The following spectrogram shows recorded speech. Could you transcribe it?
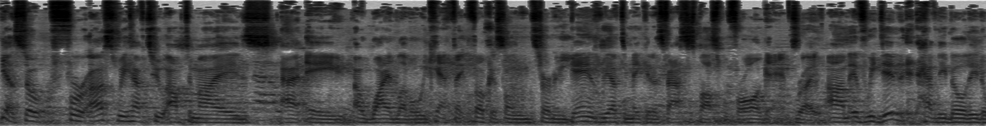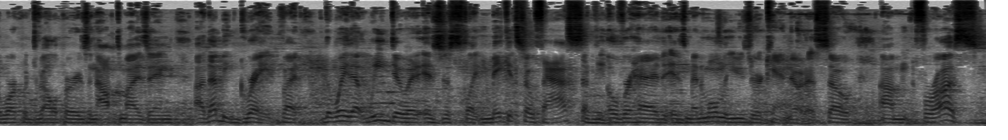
Yeah, so for us, we have to optimize at a, a wide level. We can't think, focus on certain games. We have to make it as fast as possible for all games. Right. Um, if we did have the ability to work with developers and optimizing, uh, that'd be great. But the way that we do it is just like make it so fast that the overhead is minimal and the user can't notice. So um, for us,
